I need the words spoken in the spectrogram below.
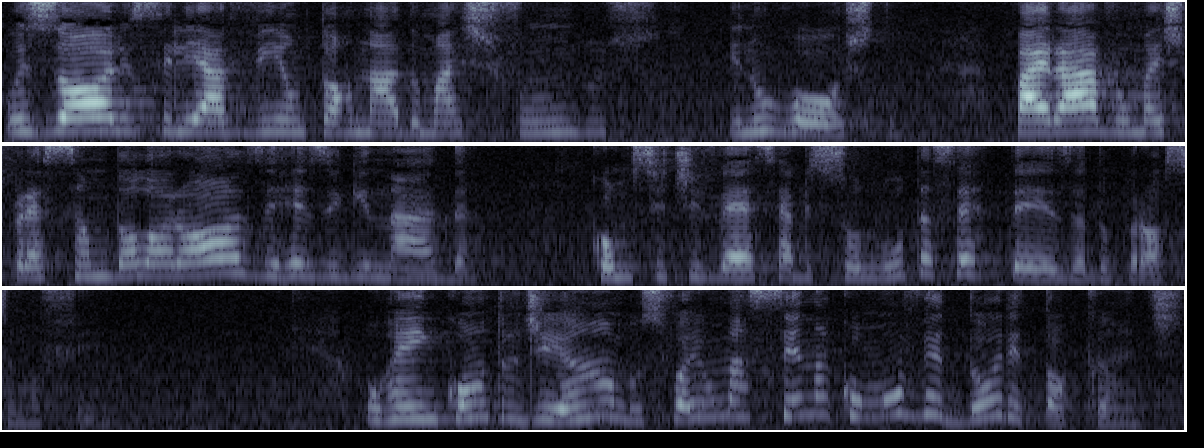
Os olhos se lhe haviam tornado mais fundos e no rosto pairava uma expressão dolorosa e resignada, como se tivesse absoluta certeza do próximo fim. O reencontro de ambos foi uma cena comovedora e tocante,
